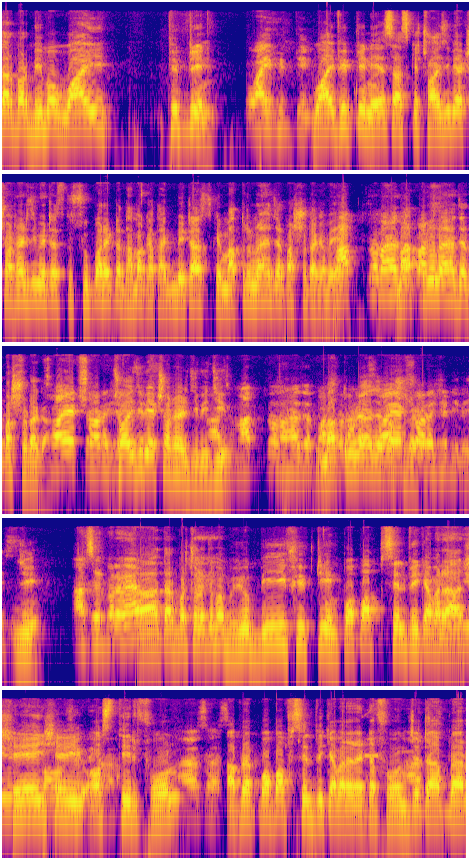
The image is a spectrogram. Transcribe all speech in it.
তারপর Vivo Y fifteen Y fifteen S আজকে ছয় জিবি একশো আঠাশ জিবি এটা আজকে সুপার একটা ধামাকা থাকবে। এটা আজকে মাত্র নয় হাজার পাঁচশো টাকা ভাই। মাত্র নয় হাজার পাঁচশো। টাকা। ছয় জিবি একশো আঠাশ জিবি জি। আচ্ছা, মাত্র নয় হাজার 9,500 টাকা। জি। আচ্ছা আহ, তারপর চলে যাব Vivo V fifteen pop up selfie camera সেই সেই অস্থির ফোন আচ্ছা আচ্ছা। আপনার পপ আপ সেলফি ক্যামেরার একটা ফোন যেটা আপনার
